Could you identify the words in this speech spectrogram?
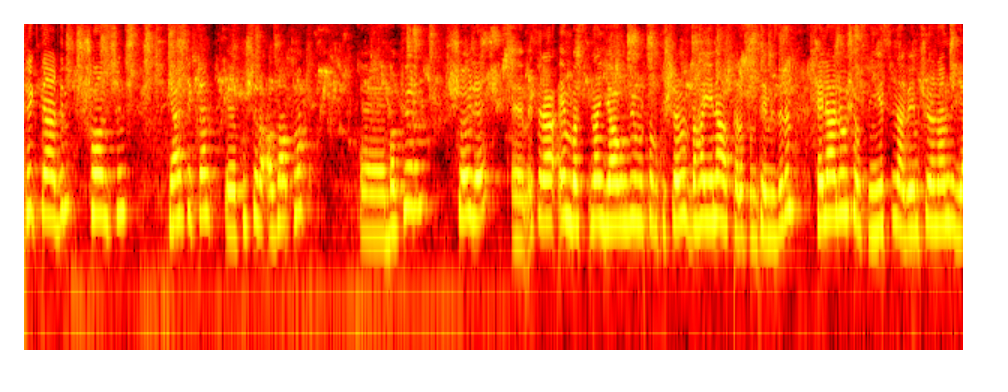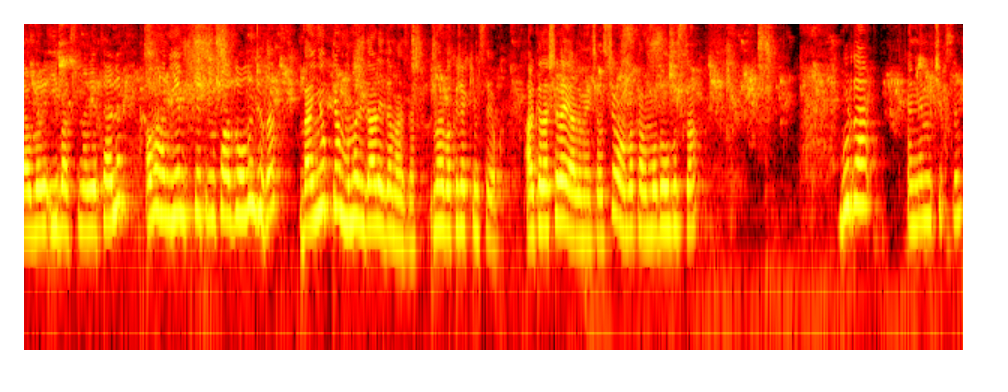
tek derdim şu an için gerçekten e, kuşları azaltmak. Ee, bakıyorum şöyle e, mesela en basitinden yavrulu yumurtalı kuşlarımız daha yeni alt tarafını temizledim. Helal hoş olsun yesinler benim için önemli değil yavrulara iyi baksınlar yeterli. Ama hani yem tüketimi fazla olunca da ben yokken bunlar idare edemezler. Bunlara bakacak kimse yok. Arkadaşlara ayarlamaya çalışacağım ama bakalım o da olursa. Burada annem bir çıksın.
